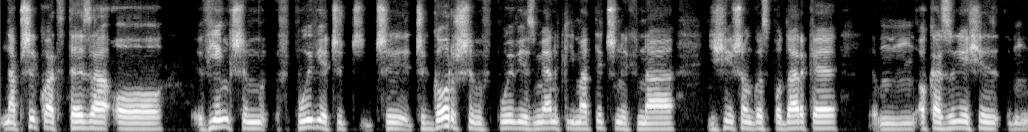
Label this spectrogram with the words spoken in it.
na przykład teza o większym wpływie czy, czy, czy gorszym wpływie zmian klimatycznych na dzisiejszą gospodarkę okazuje się mm,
